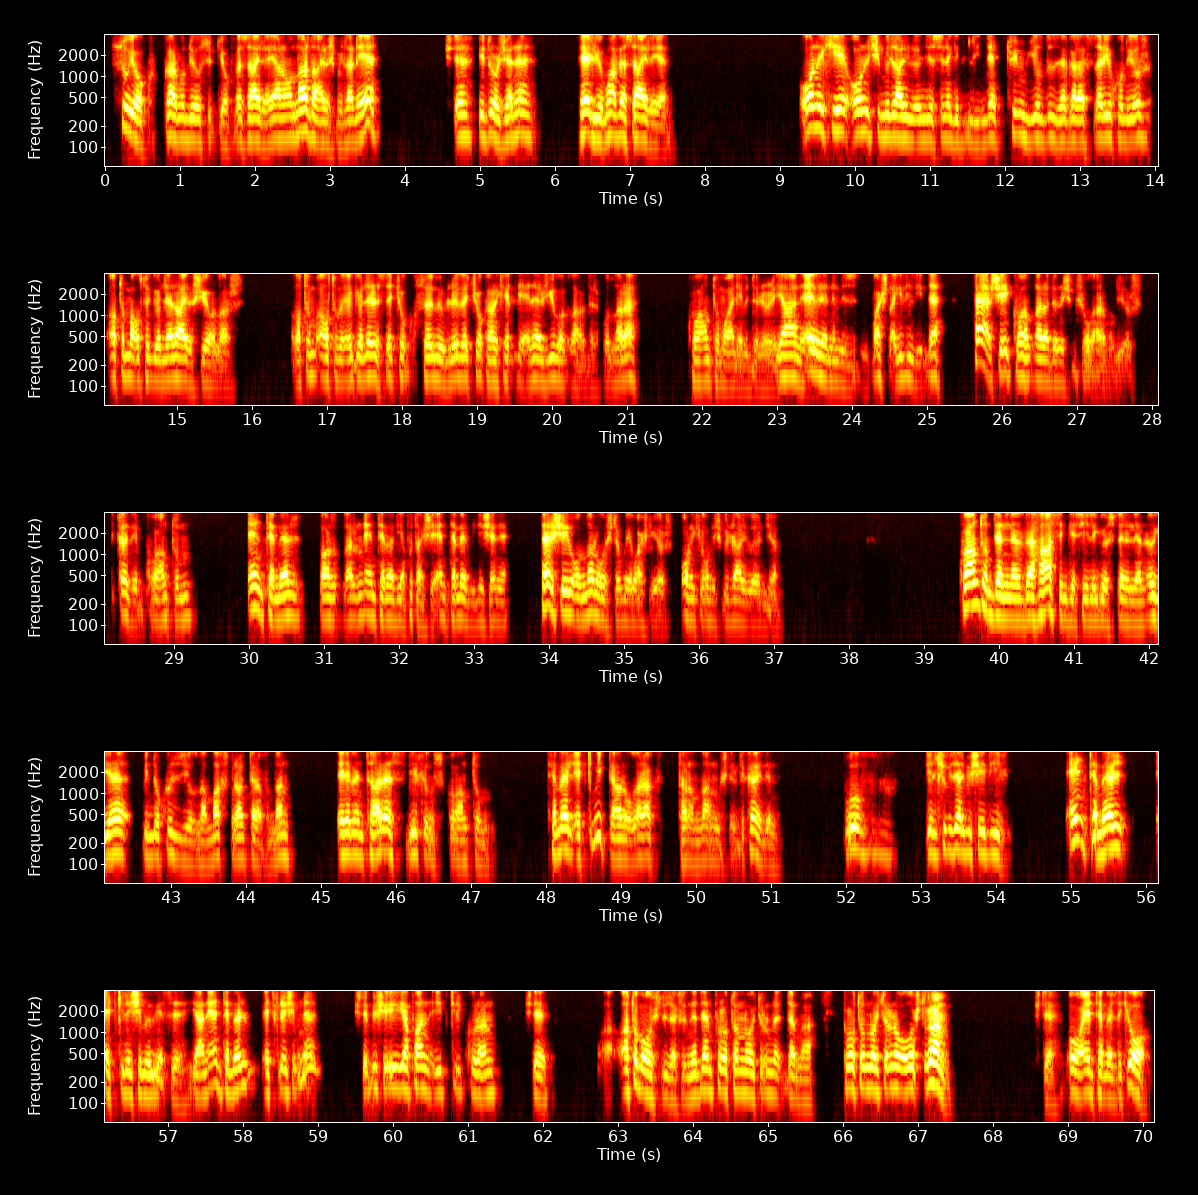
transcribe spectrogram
su yok, karbondioksit yok vesaire. Yani onlar da ayrışmışlar. Neye? İşte hidrojene, helyuma vesaireye. 12-13 milyar yıl öncesine gidildiğinde tüm yıldız ve galaksiler yok oluyor. Atom altı göllere ayrışıyorlar. Atom altı göller ise çok sömürlü ve çok hareketli enerji yuvaklardır. Bunlara kuantum alemi dönüyor. Yani evrenimizin başına gidildiğinde her şey kuantlara dönüşmüş olarak oluyor. Dikkat edin kuantum en temel varlıkların en temel yapı taşı, en temel bileşeni. Her şeyi onlar oluşturmaya başlıyor 12-13 milyar yıl önce. Kuantum denilen ve H simgesiyle gösterilen öge 1900 yılında Max Planck tarafından Elementares Wirkungsquantum temel etki miktarı olarak tanımlanmıştır. Dikkat edin. Bu gelişi güzel bir şey değil. En temel etkileşim ögesi. Yani en temel etkileşim ne? İşte bir şeyi yapan, etkili kuran, işte atom oluşturacaksın. Neden proton, nötron, neden ha? Proton, nötronu oluşturan işte o en temeldeki o.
